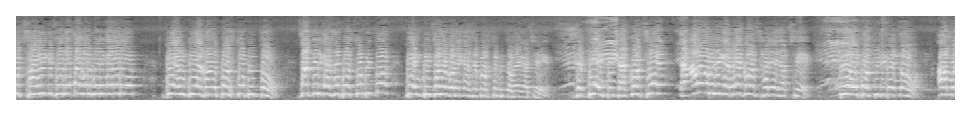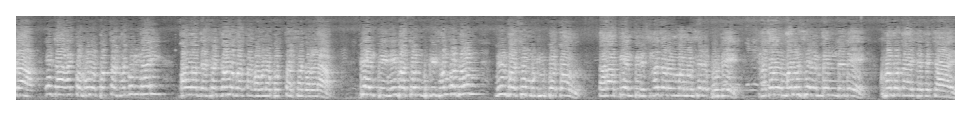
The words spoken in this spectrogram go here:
উৎসাহী কিছু নেতাকর্মীর কারণে বিএনপি এখন প্রশ্নবিদ্ধ। জাতির কাছে প্রশ্নবিদ্ধ বিএনপি জনগণের কাছে প্রশ্নবিদ্ধ হয়ে গেছে। যে বিএনপি যা করছে, তা আওয়ামী লীগের রেকর্ড ছাড়িয়ে যাচ্ছে। প্রিয় উপস্থিতিবৃন্দ আমরা এটা কখনো প্রত্যাশা করি নাই, বাংলাদেশের জনগণ তা কখনো প্রত্যাশা করে না। বিএনপি নির্বাচনমুখী সংগঠন, নির্বাচনমুখী পটল তারা বিএনপির সাধারণ মানুষের ভোটে, সাধারণ মানুষের ম্যান্ডেটে ক্ষমতায় যেতে চায়।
